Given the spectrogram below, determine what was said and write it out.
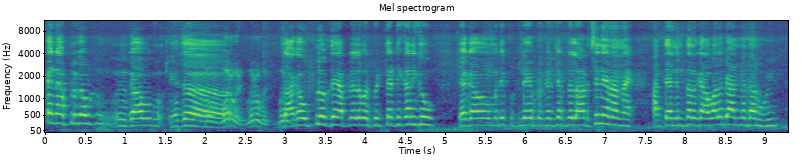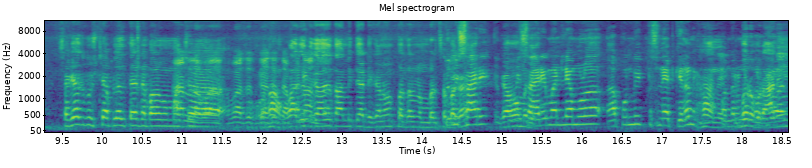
काय नाही आपलं गाव गाव ह्याचं बरोबर जागा उपलब्ध आहे आपल्याला भरपूर त्या ठिकाणी घेऊ. या गावामध्ये कुठल्याही प्रकारची आपल्याला अडचण येणार नाही. आणि त्या निमित्तानं गावाला बी अन्नदान होईल. सगळ्याच गोष्टी आपल्याला त्या बाळमामाच्या हा, वाजत गाजत आम्ही त्या ठिकाणाहून पंधरा नंबरचा गावामध्ये. सारी म्हणल्यामुळं आपण मी स्नॅप केलं हा ना बरोबर. नंबर आणि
